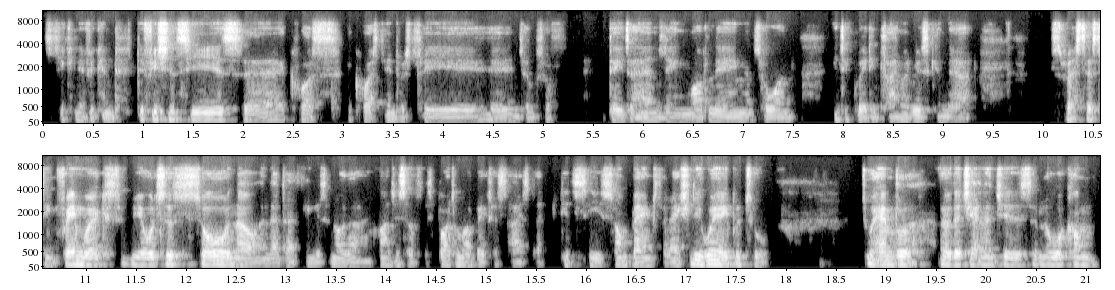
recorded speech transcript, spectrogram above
significant deficiencies uh, across across the industry uh, in terms of data handling, modeling, and so on, integrating climate risk in their stress testing frameworks. We also saw now, and that I think is another advantage of this bottom-up exercise, that we did see some banks that actually were able to to handle uh, the challenges and overcome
